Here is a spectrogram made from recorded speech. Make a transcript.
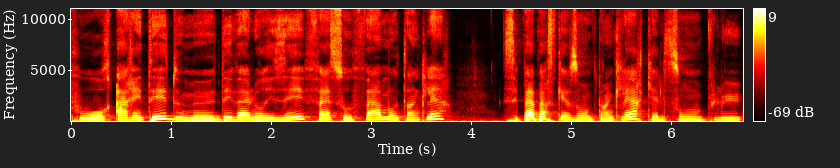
pour arrêter de me dévaloriser face aux femmes au teint clair. C'est pas parce qu'elles ont le teint clair qu'elles sont plus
